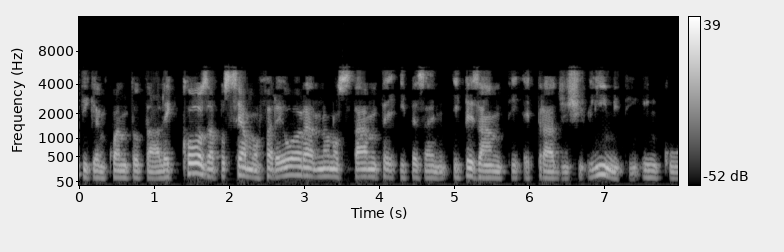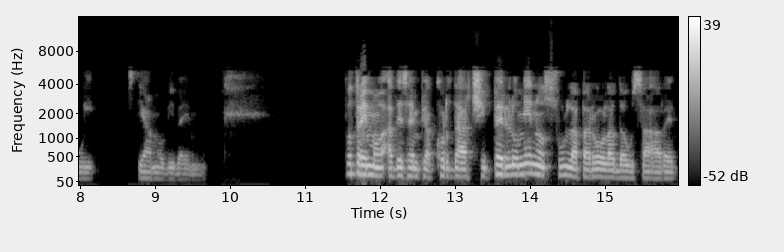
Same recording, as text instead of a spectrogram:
in quanto tale, cosa possiamo fare ora nonostante i, pesen- i pesanti e tragici limiti in cui stiamo vivendo. Potremmo ad esempio accordarci perlomeno sulla parola da usare.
